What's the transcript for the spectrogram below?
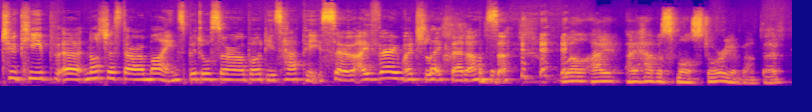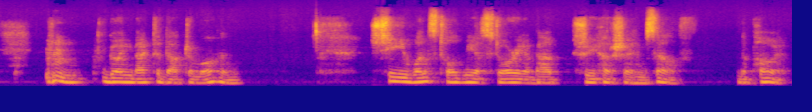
to keep uh, not just our minds but also our bodies happy. So I very much like that answer. well, I I have a small story about that. Going back to Dr. Mohan, she once told me a story about Sri Harsha himself, the poet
